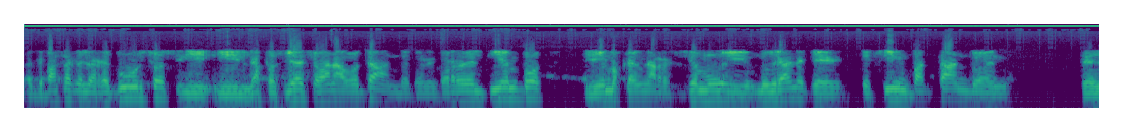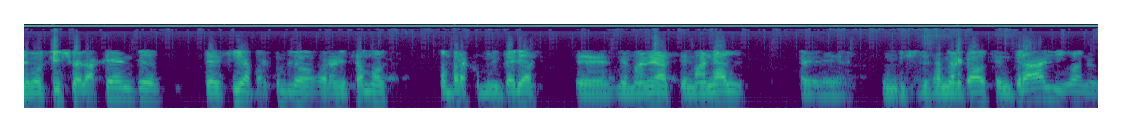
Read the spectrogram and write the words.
lo que pasa es que los recursos y, las posibilidades se van agotando con el correr del tiempo y vemos que hay una recesión muy muy grande que, sigue impactando en, el bolsillo de la gente. Te decía, por ejemplo, organizamos compras comunitarias eh, de manera semanal eh, en visitas al mercado central y bueno,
